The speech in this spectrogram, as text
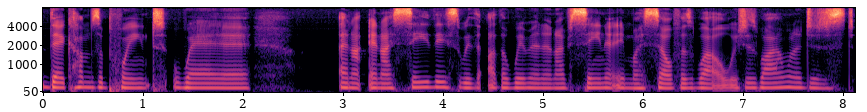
there comes a point where and I, and I see this with other women and I've seen it in myself as well, which is why I wanted to just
